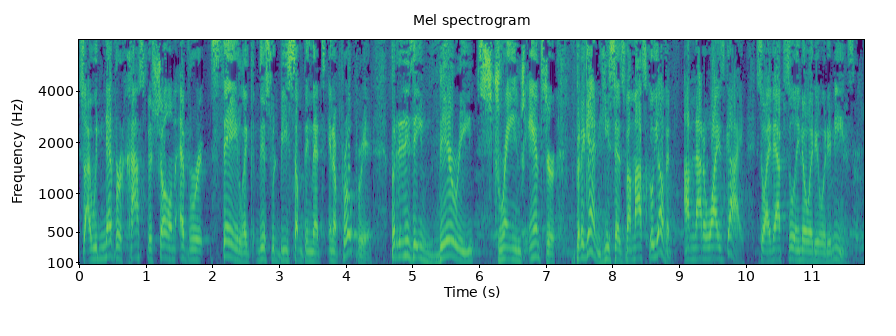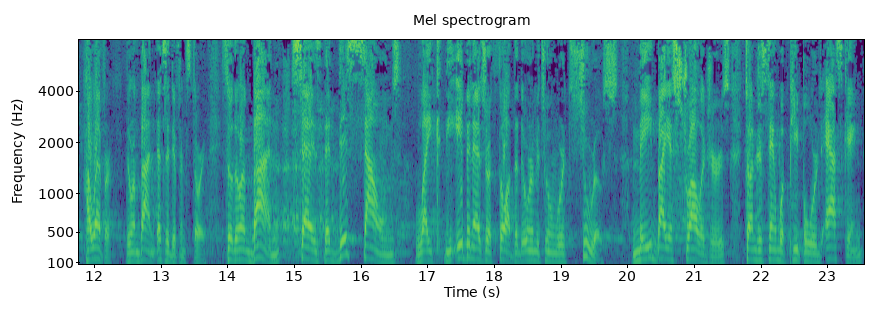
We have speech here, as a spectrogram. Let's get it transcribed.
So I would never chas v'shalom ever say like this would be something that's inappropriate. But it is a very strange answer. But again, he says Vamasko Yavin. I'm not a wise guy, so I have absolutely no idea what he means. However, the Ramban, that's a different story. So the Ramban says that this sounds like the Ibn Ezra thought that the Urim Vitumim were tsuros, made by astrologers to understand what people were asking,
